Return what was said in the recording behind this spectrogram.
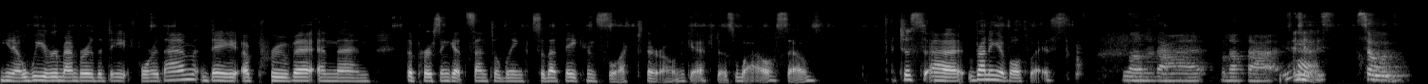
you know we remember the date for them they approve it and then the person gets sent a link so that they can select their own gift as well. So just uh, running it both ways Love that. Love that. Yeah. So,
